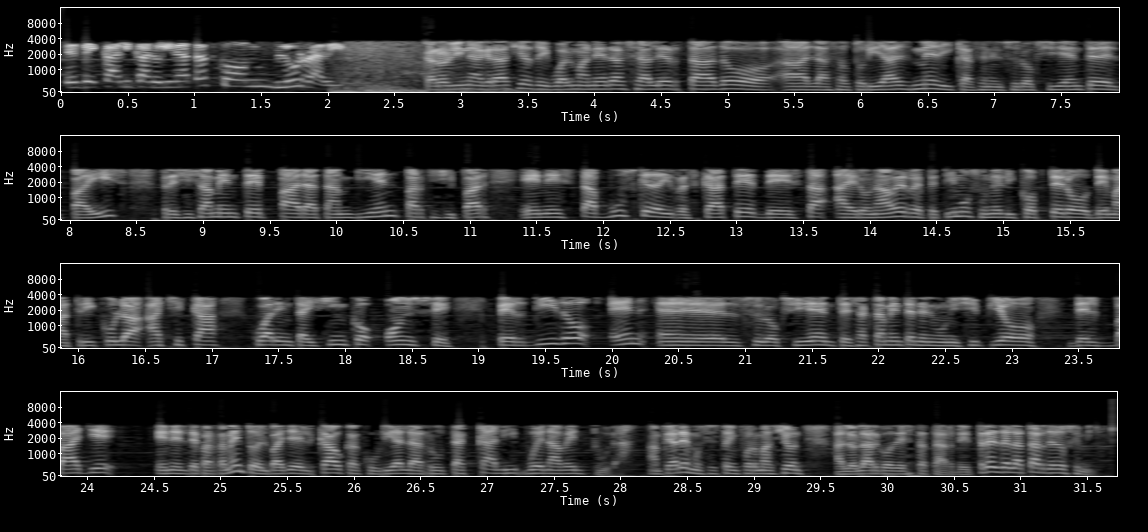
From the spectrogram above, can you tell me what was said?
Desde Cali, Carolina Tascón, Blue Radio. Carolina, gracias. De igual manera se ha alertado a las autoridades médicas en el suroccidente del país precisamente para también participar en esta búsqueda y rescate de esta aeronave. Repetimos, un helicóptero de matrícula HK-4511 perdido en el suroccidente, exactamente en el municipio del Valle en el departamento del Valle del Cauca cubría la ruta Cali-Buenaventura. Ampliaremos esta información a lo largo de esta tarde. Tres de la tarde, doce minutos.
